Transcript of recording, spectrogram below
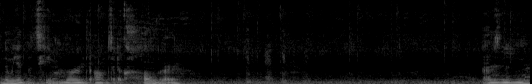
And then we had the team merged onto the Culver. As new,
